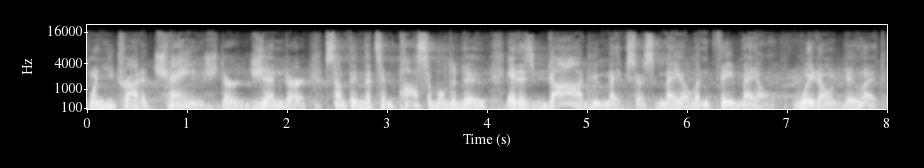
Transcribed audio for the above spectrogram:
when you try to change their gender, something that's impossible to do. It is God who makes us male and female. We don't do it.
